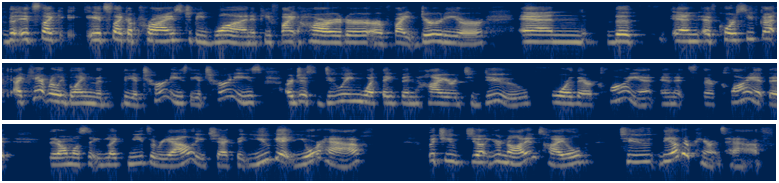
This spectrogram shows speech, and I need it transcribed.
it's like it's like a prize to be won if you fight harder or fight dirtier. And the and of course you've got i can't really blame the the attorneys. The attorneys are just doing what they've been hired to do for their client. And it's their client that that almost like needs a reality check that you get your half but you you're not entitled to the other parent's half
